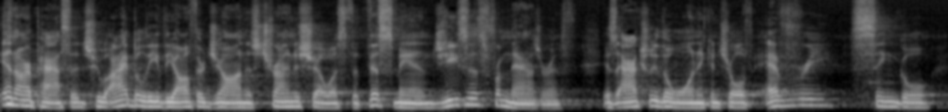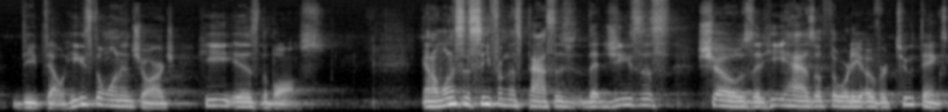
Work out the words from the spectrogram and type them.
in our passage who I believe the author John is trying to show us that this man, Jesus from Nazareth, is actually the one in control of every single detail. He's the one in charge, he is the boss. And I want us to see from this passage that Jesus shows that he has authority over two things.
